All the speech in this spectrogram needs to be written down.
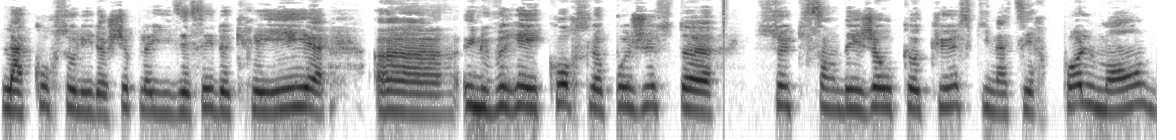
la course au leadership. Là, ils essaient de créer une vraie course, là, pas juste ceux qui sont déjà au caucus, qui n'attirent pas le monde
